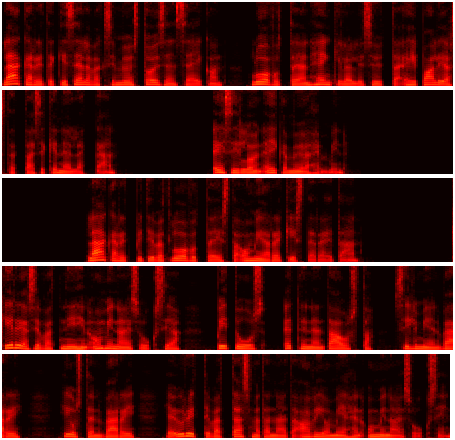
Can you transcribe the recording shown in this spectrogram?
Lääkäri teki selväksi myös toisen seikan, luovuttajan henkilöllisyyttä ei paljastettaisi kenellekään. Ei silloin eikä myöhemmin. Lääkärit pitivät luovuttajista omia rekistereitään. Kirjasivat niihin ominaisuuksia, pituus, etninen tausta, silmien väri, hiusten väri ja yrittivät täsmätä näitä aviomiehen ominaisuuksiin.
